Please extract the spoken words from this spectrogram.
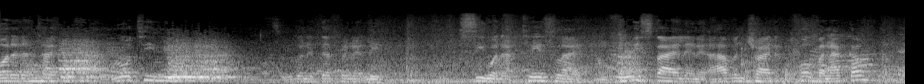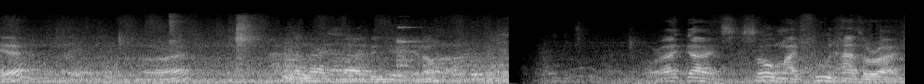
ordered a type of roti meal. So we're gonna definitely see what that tastes like. I'm freestyling it. I haven't tried it before. Vanakam, yeah. All right. A nice vibe in here, you know. All Right guys, so my food has arrived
